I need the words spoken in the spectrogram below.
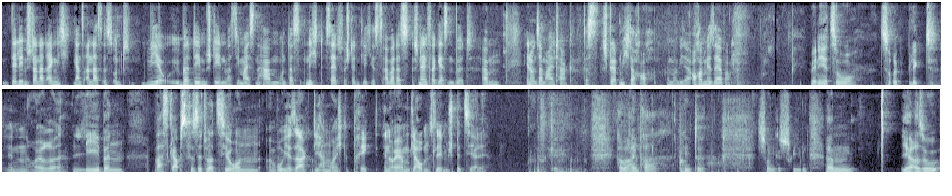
der Lebensstandard eigentlich ganz anders ist und wir über dem stehen, was die meisten haben und das nicht selbstverständlich ist, aber das schnell vergessen wird ähm, in unserem Alltag. Das stört mich doch auch immer wieder, auch an mir selber. Wenn ihr jetzt so zurückblickt in eure Leben, was gab es für Situationen, wo ihr sagt, die haben euch geprägt in eurem Glaubensleben speziell? Okay. Ich habe ein paar Punkte schon geschrieben. Ähm, ja, also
